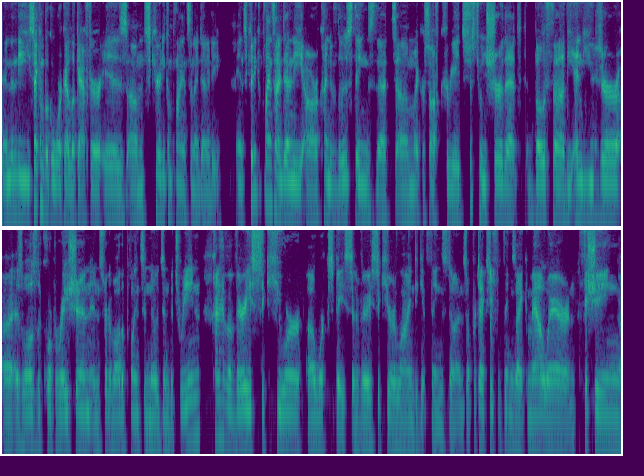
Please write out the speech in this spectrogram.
and then the second book of work I look after is um, security, compliance, and identity. And security, compliance, and identity are kind of those things that uh, Microsoft creates just to ensure that both uh, the end user uh, as well as the corporation and sort of all the points and nodes in between kind of have a very secure uh, workspace and a very secure line to get things done. So it protects you from things like malware and phishing,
